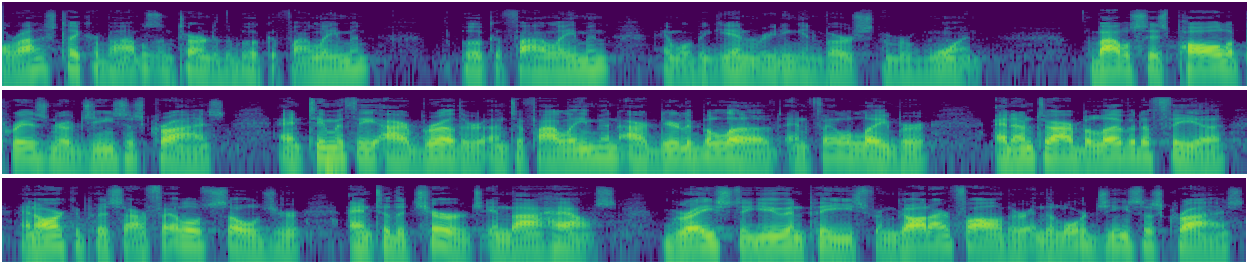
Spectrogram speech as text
All right, let's take our Bibles and turn to the book of Philemon, the book of Philemon, and we'll begin reading in verse number 1. The Bible says, Paul, a prisoner of Jesus Christ, and Timothy, our brother, unto Philemon, our dearly beloved and fellow laborer, and unto our beloved Apphia, and Archippus, our fellow soldier, and to the church in thy house. Grace to you and peace from God our Father and the Lord Jesus Christ.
